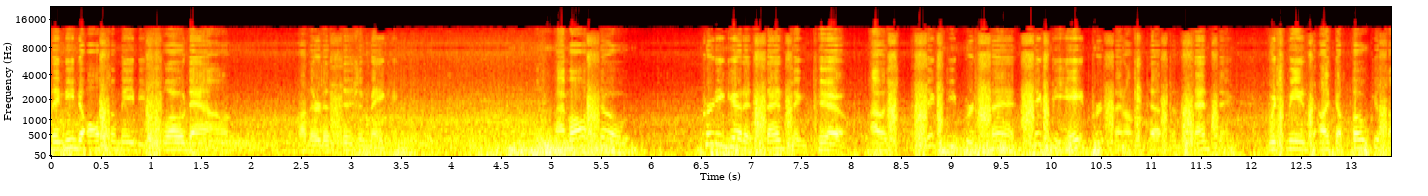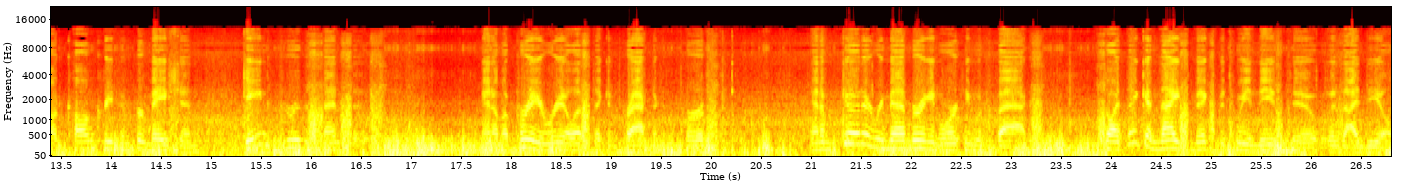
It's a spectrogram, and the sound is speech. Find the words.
they need to also maybe slow down on their decision making. I'm also pretty good at sensing too. I was 60%, 68% on the test of sensing, which means I like to focus on concrete information gained through the senses. And I'm a pretty realistic and practical person. And I'm good at remembering and working with facts. So I think a nice mix between these two is ideal.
